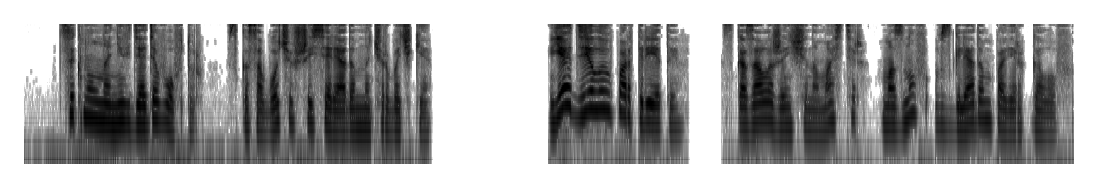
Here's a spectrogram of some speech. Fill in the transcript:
— цыкнул на них дядя Вовтур, скособочившийся рядом на чербачке. «Я делаю портреты», — сказала женщина-мастер, мазнув взглядом поверх голов.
